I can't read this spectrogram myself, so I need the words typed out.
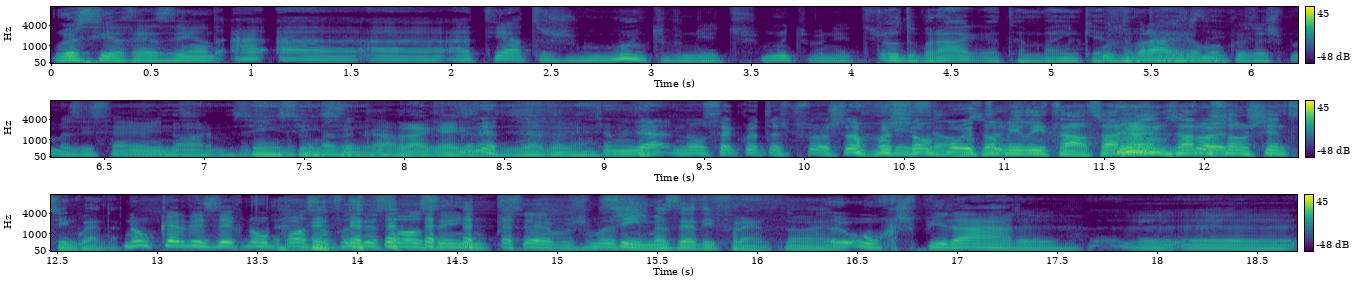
o Garcia de Rezende. Há, há- há- teatros muito bonitos, muito bonitos. O de Braga também, que é o de Braga é uma coisa, mas isso é enorme. Sim, sim, sim. O. Braga é grande, exatamente. Não sei quantas pessoas são, mas Sim, são, são, muitas. são mil tal, já não, já não são os 150. Não quer dizer que não o possa fazer sozinho, percebes? Mas, Sim, mas é diferente, não é? o respirar eh,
